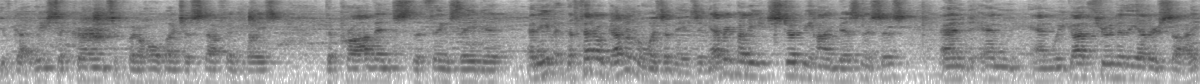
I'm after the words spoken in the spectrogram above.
You've got Lisa Kearns who put a whole bunch of stuff in place. The province, the things they did, and even the federal government was amazing. Everybody stood behind businesses, and and and we got through to the other side.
